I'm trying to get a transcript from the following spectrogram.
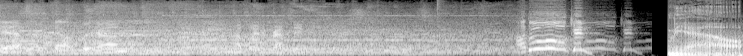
yeah, that's down. But uh, I played a crap table. Meow.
